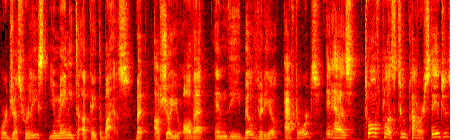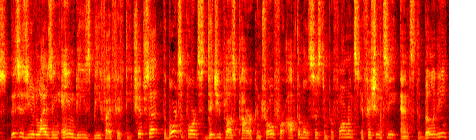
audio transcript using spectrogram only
were just released. You may need to update the BIOS, but I'll show you all that in the build video afterwards. It has 12 plus 2 power stages. This is utilizing AMD's B550 chipset. The board supports DigiPlus power control for optimal system performance, efficiency, and stability.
